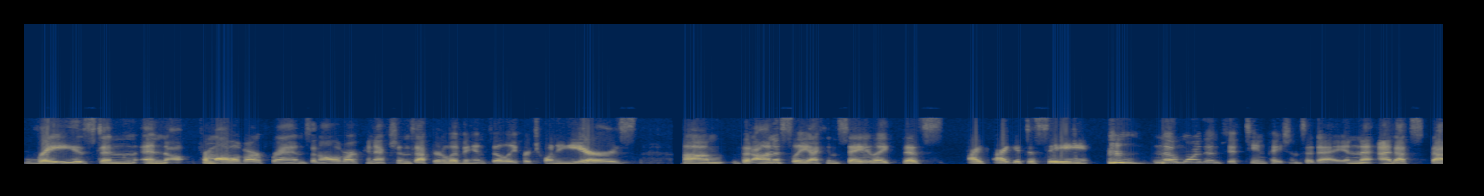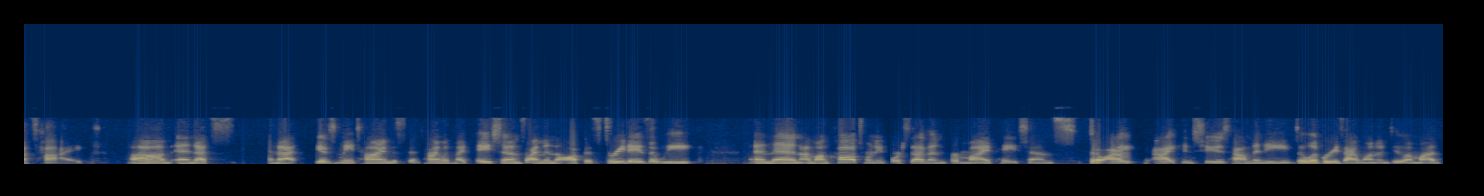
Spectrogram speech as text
raised and and from all of our friends and all of our connections after living in Philly for 20 years. Um, but honestly, I can say like this, I, I get to see no more than 15 patients a day, and, that, that's that's high, um, and that's and that gives me time to spend time with my patients. I'm in the office three days a week, and then I'm on call 24/7 for my patients. So I I can choose how many deliveries I want to do a month,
